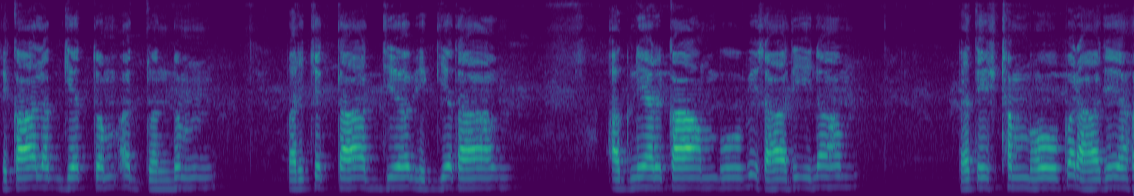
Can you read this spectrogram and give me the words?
त्रिकालज्ञत्वम् अद्वन्द्वं परिचित्ताद्यभिज्ञता अग्न्यर्काम्बुविषादीनां प्रतिष्ठम्भोपराजयः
